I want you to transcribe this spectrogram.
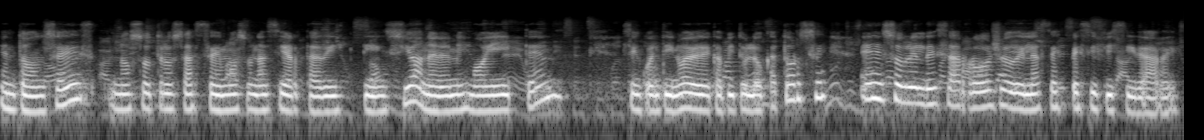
Entonces, nosotros hacemos una cierta distinción en el mismo ítem 59 del capítulo 14 es sobre el desarrollo de las especificidades.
